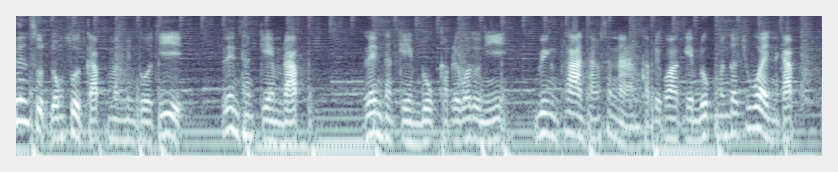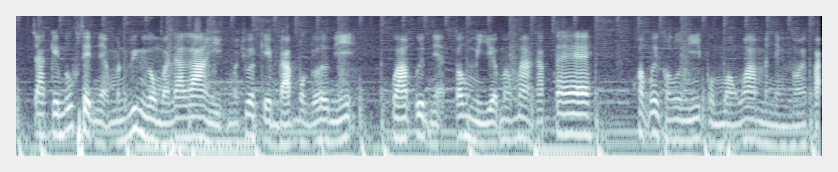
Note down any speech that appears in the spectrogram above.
ขึ้นสุดลงสุดครับมันเป็นตัวที่เล่นทั้งเกมรับ เล่นทั้งเกมลุกครับเรียกว่าตัวนี้ วิ่งพลานทั้งสนามครับเรียกว่าเกมลุกมันก็ช่วยนะครับจากเกมลุกเสร็จเนี่ยมันวิ่งลงมาด้านล่างอีกมาช่วยเกมรับบอกเลยตัวนี้ ความอึดเนี่ยต้องมีเยอะมากๆครับแต่ความอึดของตัวนี้ผมมองว่ามันยังน้อยไป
